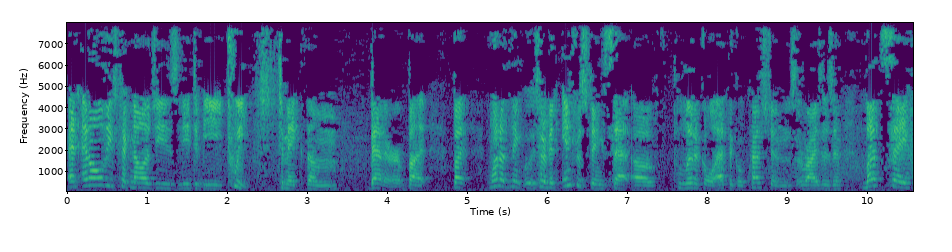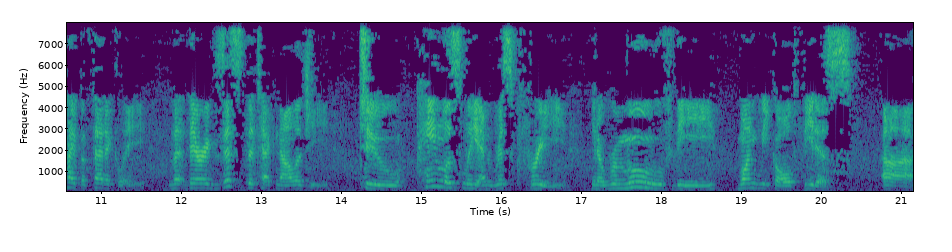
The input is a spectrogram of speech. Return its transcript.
And and all these technologies need to be tweaked to make them better. But but one of the things, sort of an interesting set of political ethical questions arises in. Let's say hypothetically that there exists the technology to painlessly and risk-free, you know, remove the one-week-old fetus, uh,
